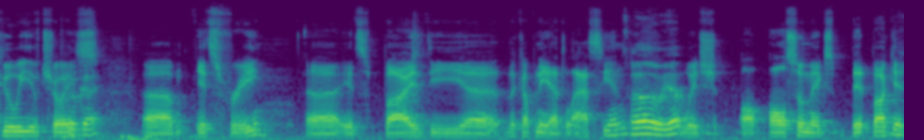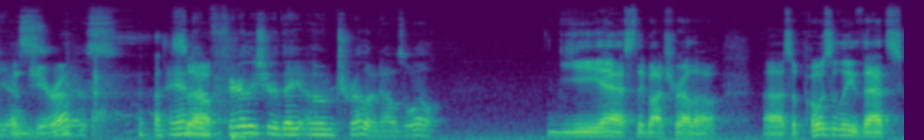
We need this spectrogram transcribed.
GUI of choice. Okay. Um, it's free. Uh, it's by the uh, the company Atlassian Oh, yep. which al- also makes Bitbucket and Jira. Yes. And so I'm fairly sure they own Trello now as well. yes, they bought Trello. Uh, supposedly that's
